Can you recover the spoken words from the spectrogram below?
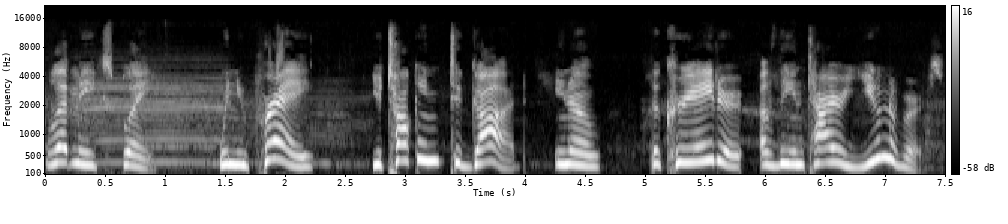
Let me explain. When you pray, you're talking to God, you know, the creator of the entire universe,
